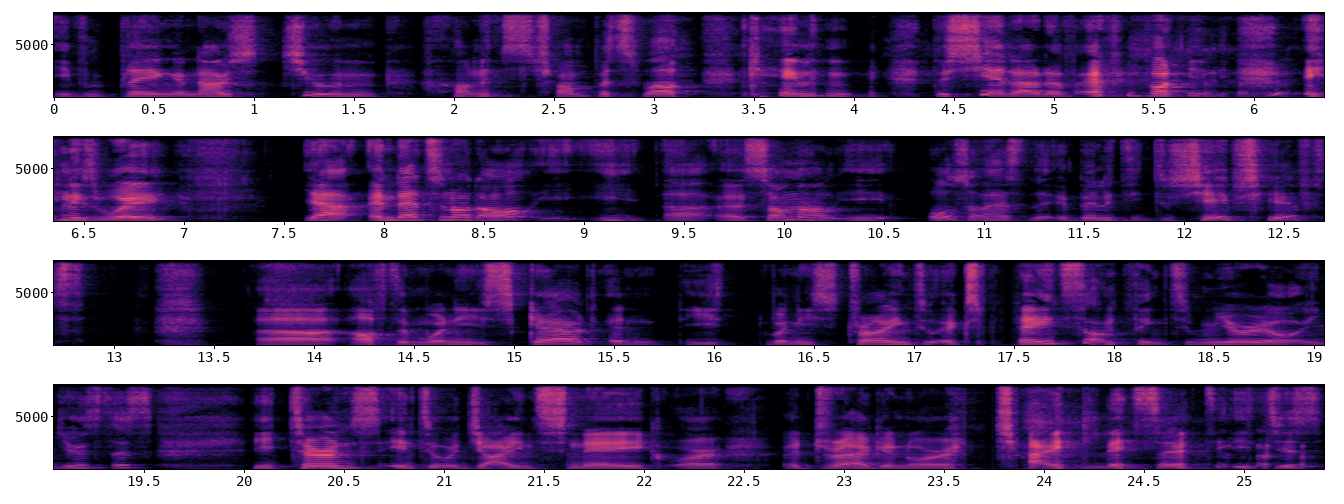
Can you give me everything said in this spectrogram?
even playing a nice tune on his trumpets well, killing the shit out of everybody in his way. Yeah, and that's not all. He, uh, uh, somehow he also has the ability to shapeshift. Uh, often when he's scared and he, when he's trying to explain something to Muriel and Eustace, he turns into a giant snake or a dragon or a giant lizard. He just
